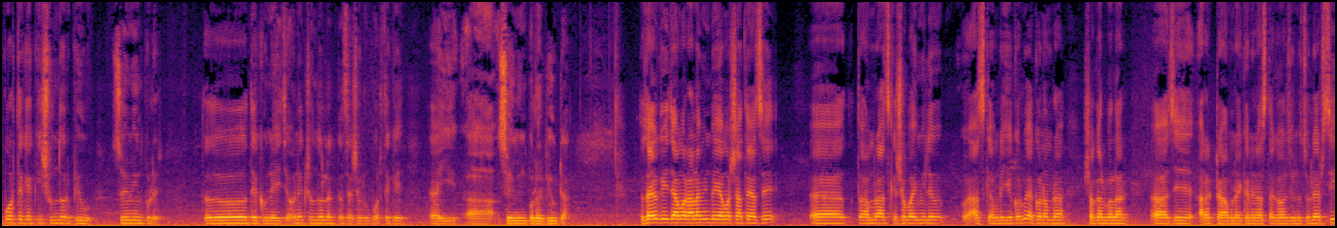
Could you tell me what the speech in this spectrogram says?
উপর থেকে কি সুন্দর ভিউ সুইমিং পুলের তো দেখুন, এই যে অনেক সুন্দর লাগতেছে আসলে উপর থেকে। এই সুইমিং পুলের ভিউটা। তো যাই হোক, এই যে আমার আলামিন ভাই আমার সাথে আছে তো আমরা আজকে সবাই মিলে, আজকে আমরা ইয়ে করব। এখন আমরা সকালবেলার যে আরেকটা আমরা এখানে নাস্তা খাওয়ার জন্য চলে আসছি।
